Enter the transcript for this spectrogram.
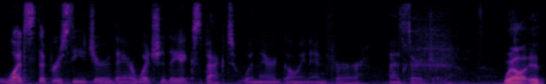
What's the procedure there? What should they expect when they're going in for a surgery? Well, it,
